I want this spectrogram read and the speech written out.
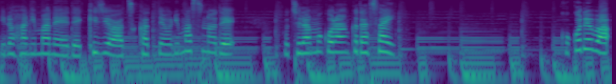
いろはにマネーで記事を扱っておりますので、こちらもご覧ください。ここでは、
